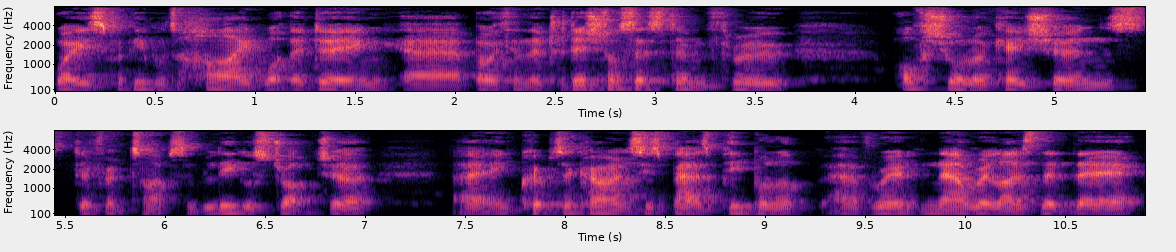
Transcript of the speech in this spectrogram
ways for people to hide what they're doing uh, both in the traditional system through offshore locations different types of legal structure uh, in cryptocurrencies perhaps people have, re- now realized that they're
